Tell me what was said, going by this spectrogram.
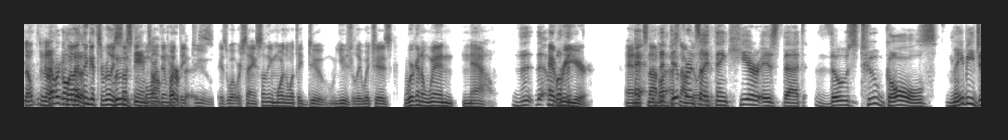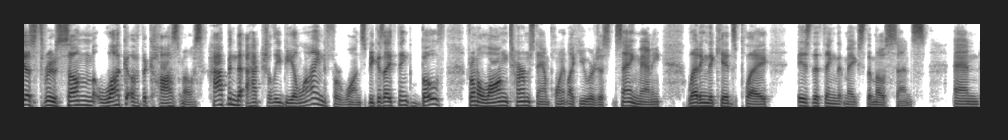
Nope, they're never going. Well, to I think it's really something more than purpose. what they do is what we're saying. Something more than what they do usually, which is we're going to win now the, the, every the, year and it's not the difference not i think here is that those two goals maybe just through some luck of the cosmos happen to actually be aligned for once. Because i think both from a long-term standpoint like you were just saying manny letting the kids play is the thing that makes the most sense. And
